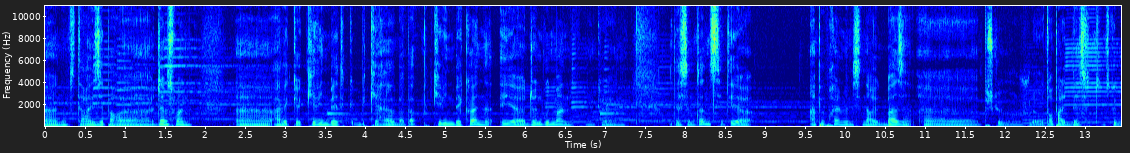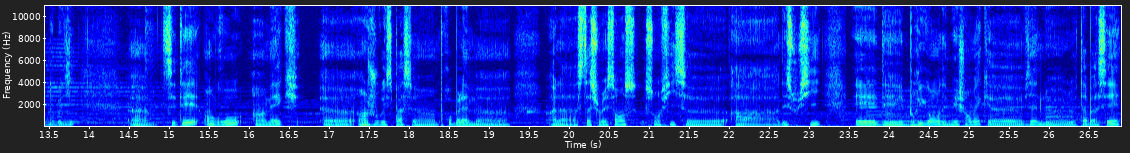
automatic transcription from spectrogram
Euh, donc c'était réalisé par James Wan. avec Kevin, Kevin, Bacon et John Goodman. Donc Death Sentence c'était à peu près le même scénario de base, puisque je voulais autant parler de Death que de Nobody. c'était en gros un mec, un jour il se passe un problème à la station essence, son fils euh, a des soucis et des brigands, des méchants mecs euh, viennent le, tabasser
